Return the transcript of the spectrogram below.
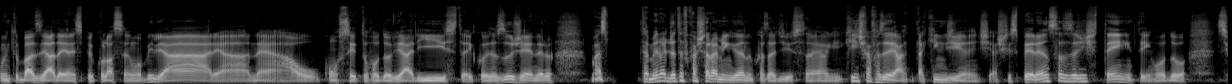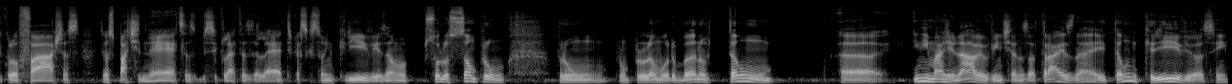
muito baseada na especulação imobiliária, né? Ao conceito rodoviarista e coisas do gênero. Mas também não adianta ficar choramingando por causa disso, né? O que a gente vai fazer daqui em diante? Acho que esperanças a gente tem. Tem rodou ciclofaixas, tem os patinetes, as bicicletas elétricas, que são incríveis. É uma solução para um, um, um problema urbano tão... Uh, inimaginável 20 anos atrás, né? E tão incrível, assim.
